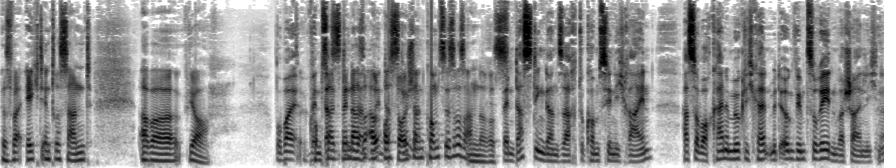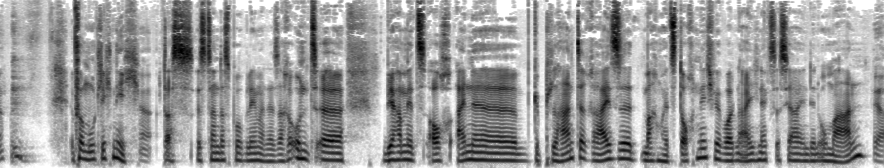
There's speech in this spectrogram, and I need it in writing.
Das war echt interessant, aber ja, Wobei, wenn kommst das halt, wenn Ding du dann- wenn aus Ding Deutschland dann, kommst, ist was anderes. Wenn das Ding dann sagt, du kommst hier nicht rein, hast du aber auch keine Möglichkeit, mit irgendwem zu reden, wahrscheinlich, ne? Vermutlich nicht. Ja. Das ist dann das Problem an der Sache. Und äh, wir haben jetzt auch eine geplante Reise, machen wir jetzt doch nicht. Wir wollten eigentlich nächstes Jahr in den Oman Ja.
